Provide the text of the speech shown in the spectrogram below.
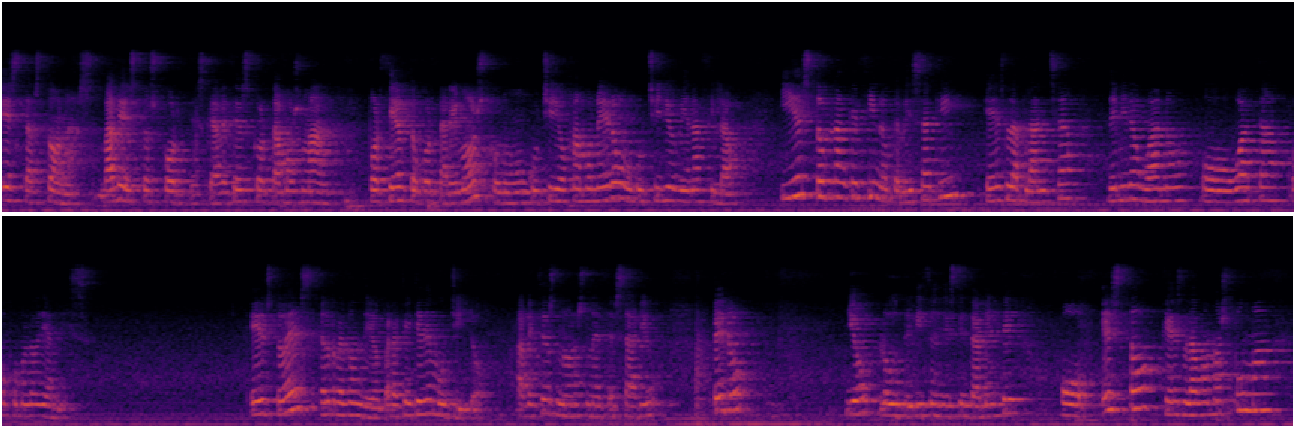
estas zonas, ¿vale? Estos cortes, que a veces cortamos mal. Por cierto, cortaremos con un cuchillo jamonero un cuchillo bien afilado. Y esto blanquecino que veis aquí es la plancha de miraguano o guata o como lo llaméis. Esto es el redondeo para que quede muchito. A veces no es necesario, pero yo lo utilizo indistintamente o esto que es la goma espuma,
